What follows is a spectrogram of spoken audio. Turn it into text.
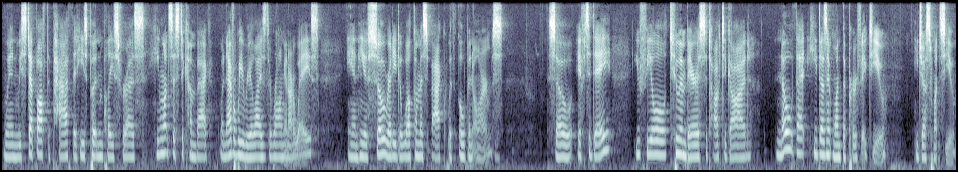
When we step off the path that He's put in place for us, He wants us to come back whenever we realize the wrong in our ways. And He is so ready to welcome us back with open arms. So if today you feel too embarrassed to talk to God, know that He doesn't want the perfect you, He just wants you.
